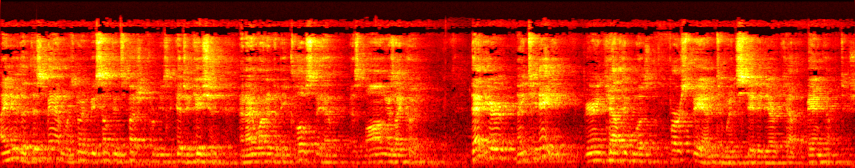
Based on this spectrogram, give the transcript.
I knew that this man was going to be something special for music education, and I wanted to be close to him as long as I could. That year, 1980, Marian Catholic was the first band to win state-of-the-art Catholic band competition.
